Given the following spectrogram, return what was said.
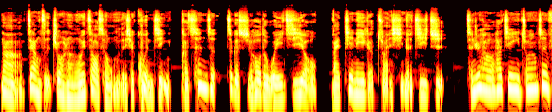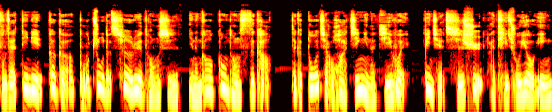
那这样子就很容易造成我们的一些困境。可趁着这个时候的危机哦，来建立一个转型的机制。陈俊豪他建议中央政府在订立各个补助的策略的同时，也能够共同思考这个多角化经营的机会，并且持续来提出诱因，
